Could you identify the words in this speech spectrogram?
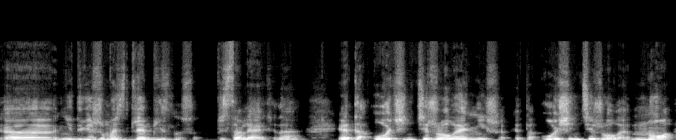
э, недвижимость для бизнеса. Представляете, да? Это очень тяжелая ниша, это очень тяжелая. Но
